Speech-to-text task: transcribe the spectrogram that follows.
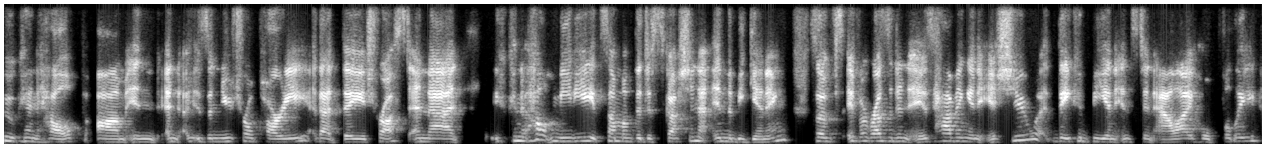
who can help um, in and is a neutral party that they trust and that can help mediate some of the discussion in the beginning. So if, if, a resident is having an issue, they could be an instant ally, hopefully.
